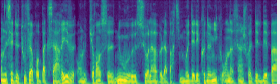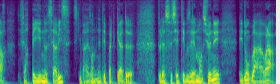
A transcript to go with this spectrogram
On essaie de tout faire pour pas que ça arrive. En l'occurrence, nous, euh, sur la, la, partie modèle économique, on a fait un choix dès le départ de faire payer nos services, ce qui par exemple n'était pas le cas de, de la société que vous avez mentionnée. Et donc bah, voilà,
